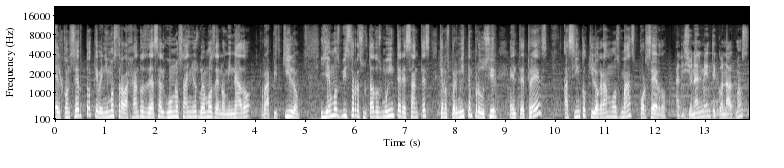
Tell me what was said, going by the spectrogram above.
el concepto que venimos trabajando desde hace algunos años lo hemos denominado Rapid Kilo y hemos visto resultados muy interesantes que nos permiten producir entre 3 a 5 kilogramos más por cerdo. Adicionalmente con Atmos,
